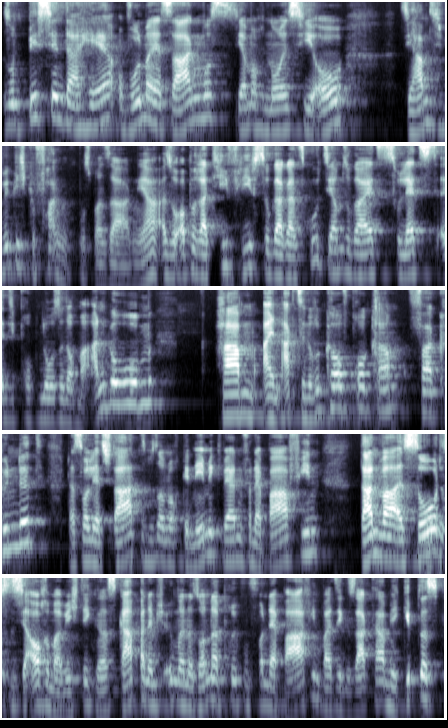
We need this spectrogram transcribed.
so 'n bisschen daher, obwohl man jetzt sagen muss, sie haben auch 'n neuen CEO. Sie haben sich wirklich gefangen, muss man sagen, ja? Also, operativ lief's sogar ganz gut. Sie haben sogar jetzt zuletzt, äh, die Prognose noch mal angehoben, haben ein Aktienrückkaufprogramm verkündet. Das soll jetzt starten, das muss auch noch genehmigt werden von der BaFin. Dann war es so, das ist ja auch immer wichtig, ne, es gab dann nämlich irgendwann 'ne Sonderprüfung von der BaFin, weil sie gesagt haben: „Hier gibt es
